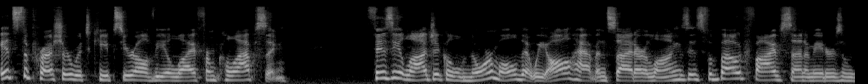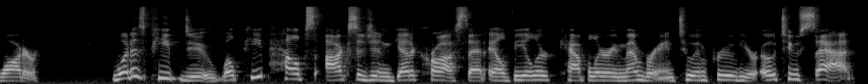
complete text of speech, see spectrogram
It's the pressure which keeps your alveoli from collapsing. Physiological normal that we all have inside our lungs is about five centimeters of water. What does PEEP do? Well, PEEP helps oxygen get across that alveolar capillary membrane to improve your O2 sat,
